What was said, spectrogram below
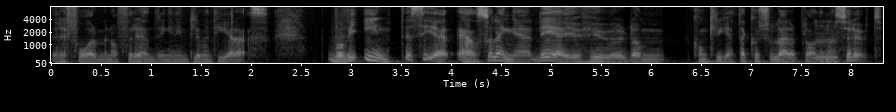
reformen och förändringen implementeras. Vad vi inte ser än så länge det är ju hur de konkreta kurs och läroplanerna mm. ser ut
